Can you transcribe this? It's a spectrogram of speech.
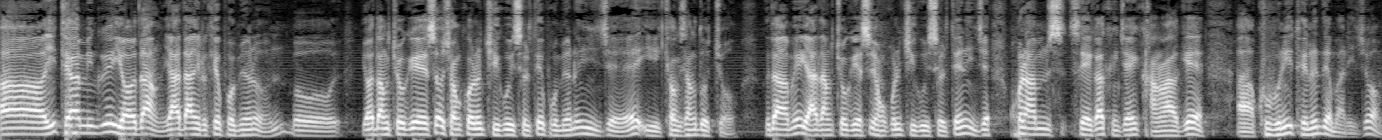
아, 이 대한민국의 여당, 야당 이렇게 보면은 뭐 여당 쪽에서 정권을 쥐고 있을 때 보면은 이제 이 경상도 쪽, 그 다음에 야당 쪽에서 정권을 쥐고 있을 때는 이제 호남세가 굉장히 강하게 아, 구분이 되는데 말이죠.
